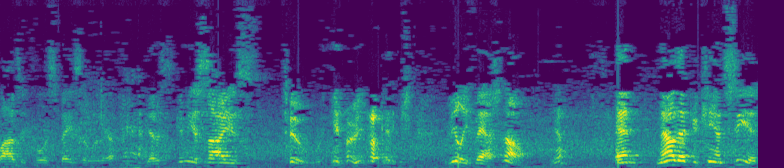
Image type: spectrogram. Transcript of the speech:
closet full of space over there? Yeah, give me a size two. You know, okay, really fast. No. Yeah? And now that you can't see it,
